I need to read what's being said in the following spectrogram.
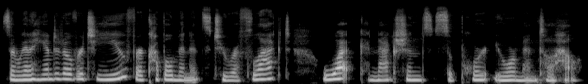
So I'm going to hand it over to you for a couple minutes to reflect what connections support your mental health.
